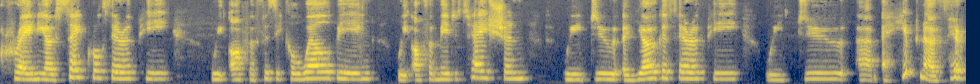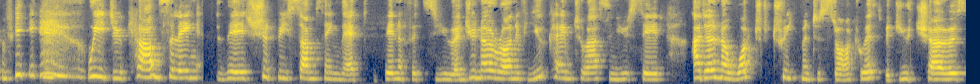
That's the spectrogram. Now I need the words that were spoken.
craniosacral therapy. We offer physical well-being. We offer meditation. We do a yoga therapy. We do um, a hypnotherapy. we do counseling. There should be something that benefits you. And you know, Ron, if you came to us and you said, I don't know what treatment to start with, but you chose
